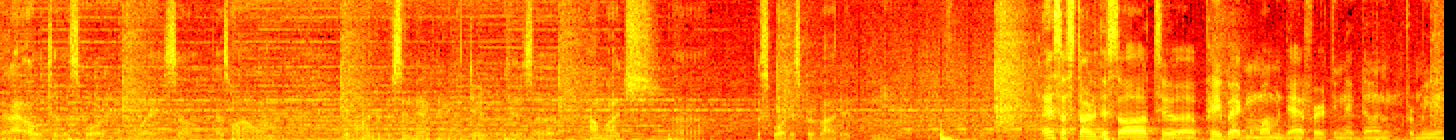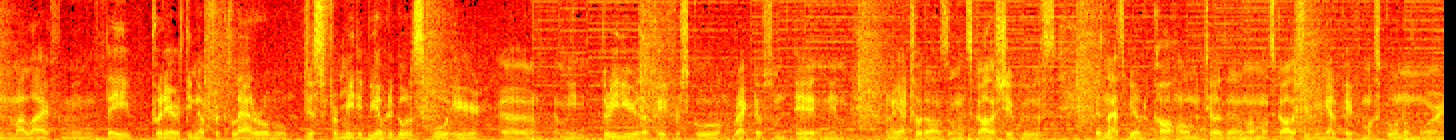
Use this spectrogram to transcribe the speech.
that I owe to the sport in a way. So that's why I want to give 100% everything I do because of how much uh, the sport has provided me. As I started this all to uh, pay back my mom and dad for everything they've done for me in my life. I mean, they put everything up for collateral just for me to be able to go to school here. Uh, I mean, three years I paid for school, racked up some debt, and then when I got told I was on scholarship, it was, it was nice to be able to call home and tell them I'm on scholarship, you ain't got to pay for my school no more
